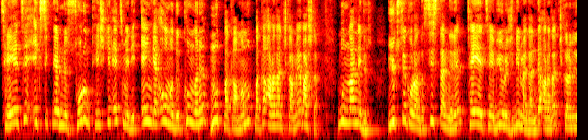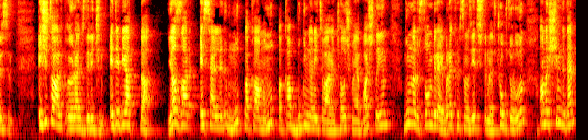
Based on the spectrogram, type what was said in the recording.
TYT eksiklerinin sorun teşkil etmediği, engel olmadığı konuları mutlaka ama mutlaka aradan çıkarmaya başla. Bunlar nedir? Yüksek oranda sistemleri TYT biyoloji bilmeden de aradan çıkarabilirsin. Eşit ağırlık öğrencileri için edebiyatta yazar eserleri mutlaka ama mutlaka bugünden itibaren çalışmaya başlayın. Bunları son bir ay bırakırsanız yetiştirmeniz çok zor olur. Ama şimdiden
